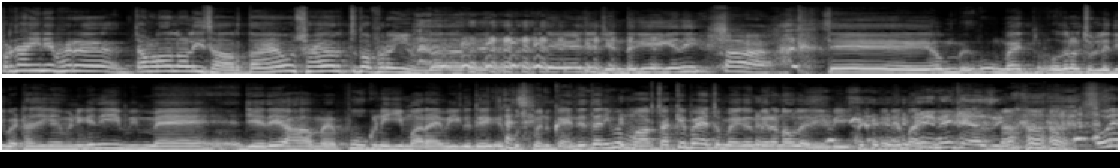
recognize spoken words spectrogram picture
ਪਰਜਾਈ ਨੇ ਫਿਰ ਚੌਲਾਂ ਨਾਲ ਹੀ ਸਾਰਤਾ ਹੈ। ਉਹ ਸ਼ਹਿਰ ਚ ਤਾਂ ਫਿਰ ਹੀ ਹੁੰਦਾ ਤੇਜ ਜ਼ਿੰਦਗੀ ਕਹਿੰਦੀ। ਹਾਂ। ਤੇ ਮੈਂ ਉਹਦੇ ਨਾਲ ਚੁੱਲ੍ਹੇ ਦੀ ਬੈਠਾ ਸੀਗਾ। ਮੈਨੂੰ ਕਹਿੰਦੀ ਵੀ ਮੈਂ ਜਿਹਦੇ ਆਹ ਮੈਂ ਭੂਕ ਨਹੀਂ ਜੀ ਮਾਰਾਂ ਵੀ ਕੁਝ ਮੈਨੂੰ ਕਹਿੰਦੇ ਤਾਂ ਨਹੀਂ। ਮੈਂ ਮਾਰ ਚੱਕ ਕੇ ਭੈਣ ਤੋਂ ਮੈਂ ਮੇਰਾ ਨਾਮ ਲੈ ਦੀ ਵੀ। ਇਹਨੇ ਮਾਰੀ। ਇਹਨੇ ਕਿਹਾ ਸੀ। ਓਏ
